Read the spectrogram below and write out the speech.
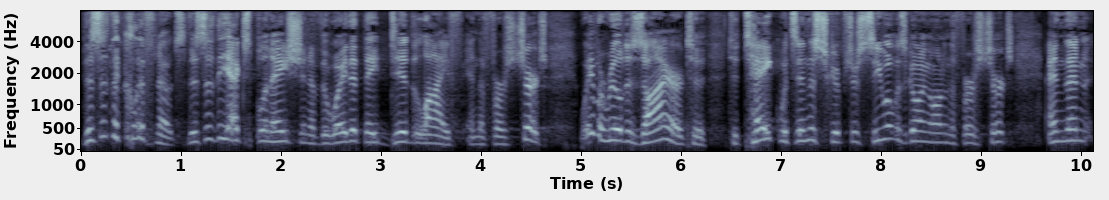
this is the cliff notes. This is the explanation of the way that they did life in the first church. We have a real desire to, to take what's in the scripture, see what was going on in the first church, and then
